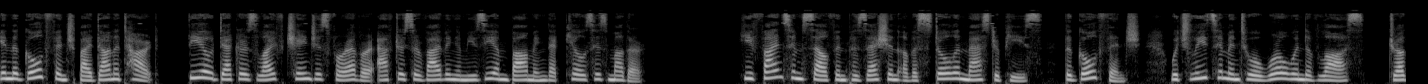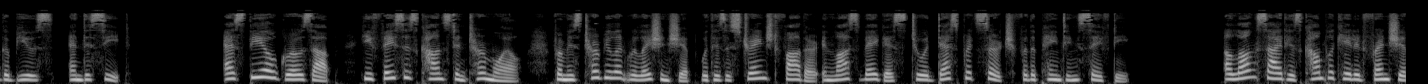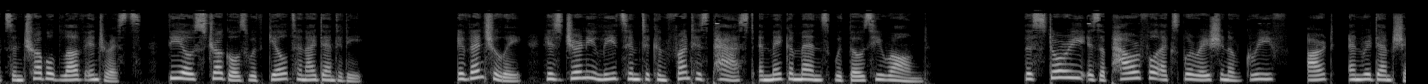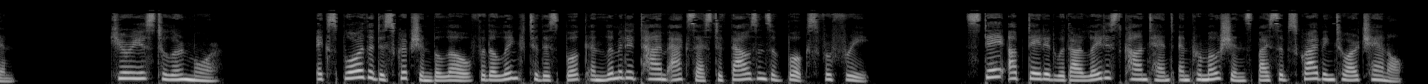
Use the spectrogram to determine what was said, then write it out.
In The Goldfinch by Donna Tartt, Theo Decker's life changes forever after surviving a museum bombing that kills his mother. He finds himself in possession of a stolen masterpiece, The Goldfinch, which leads him into a whirlwind of loss, drug abuse, and deceit. As Theo grows up, he faces constant turmoil, from his turbulent relationship with his estranged father in Las Vegas to a desperate search for the painting's safety. Alongside his complicated friendships and troubled love interests, Theo struggles with guilt and identity. Eventually, his journey leads him to confront his past and make amends with those he wronged. The story is a powerful exploration of grief, art, and redemption. Curious to learn more? Explore the description below for the link to this book and limited time access to thousands of books for free. Stay updated with our latest content and promotions by subscribing to our channel.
